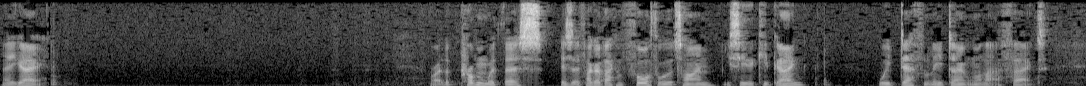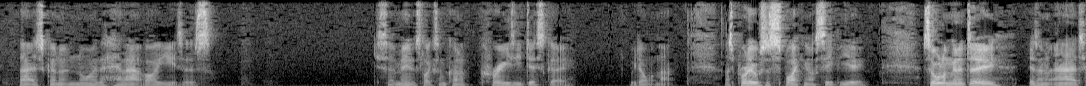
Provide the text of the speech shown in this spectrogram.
There you go. Right, the problem with this is if I go back and forth all the time, you see they keep going? We definitely don't want that effect. That is going to annoy the hell out of our users. So I mean? It's like some kind of crazy disco. We don't want that. That's probably also spiking our CPU. So all I'm going to do is I'm going to add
